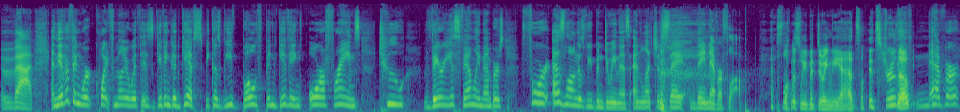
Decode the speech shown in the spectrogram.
that. And the other thing we're quite familiar with is giving good gifts because we've both been giving aura frames to various family members for as long as we've been doing this. And let's just say they never flop. As long as we've been doing the ads, it's true though. They've never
